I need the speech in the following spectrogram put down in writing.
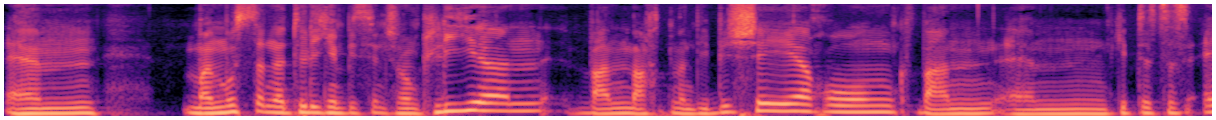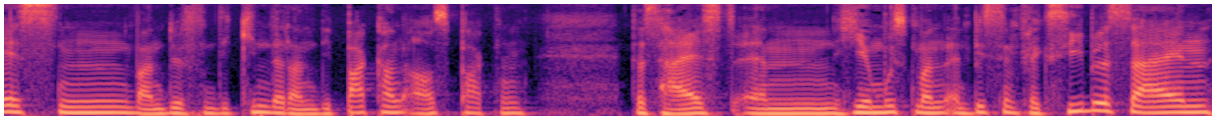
Ähm, man muss dann natürlich ein bisschen jonglieren, wann macht man die Bescherung, wann ähm, gibt es das Essen, wann dürfen die Kinder dann die Backern auspacken. Das heißt, ähm, hier muss man ein bisschen flexibel sein,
